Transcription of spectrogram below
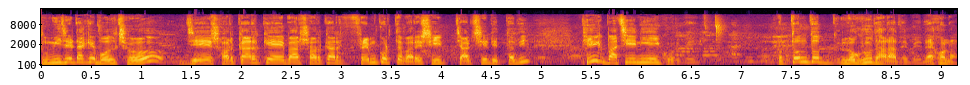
তুমি যেটাকে বলছো যে সরকারকে এবার সরকার ফ্রেম করতে পারে শিট চার্জশিট ইত্যাদি ঠিক বাঁচিয়ে নিয়েই করবে। অত্যন্ত লঘু ধারা দেবে দেখো না।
